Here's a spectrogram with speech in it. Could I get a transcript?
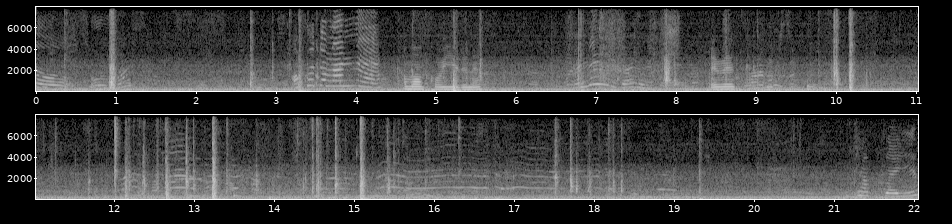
da olmaz. Okudum anne. Tamam koy yerine. Anne? Evet. Çatlayın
